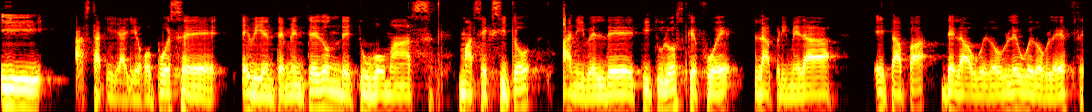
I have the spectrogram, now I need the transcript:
y hasta que ya llegó, pues, eh, evidentemente, donde tuvo más, más éxito a nivel de títulos, que fue la primera etapa de la WWF.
